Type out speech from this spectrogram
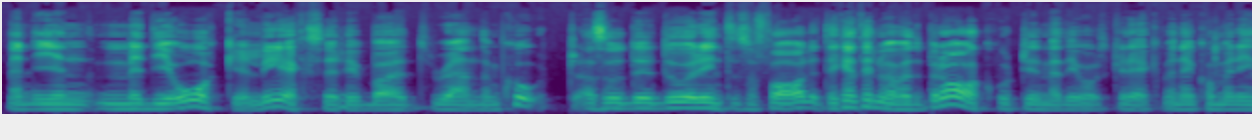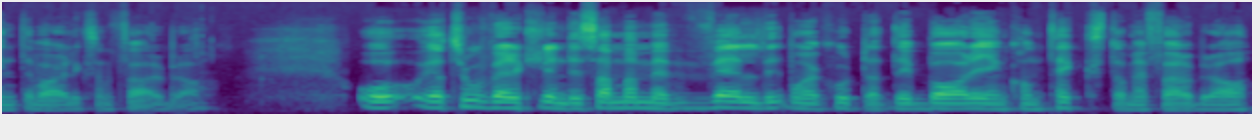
Men i en medioker lek så är det ju bara ett random kort. Alltså det, då är det inte så farligt. Det kan till och med vara ett bra kort i en medioker lek men det kommer inte vara liksom för bra. Och, och jag tror verkligen det är samma med väldigt många kort att det är bara i en kontext de är för bra.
